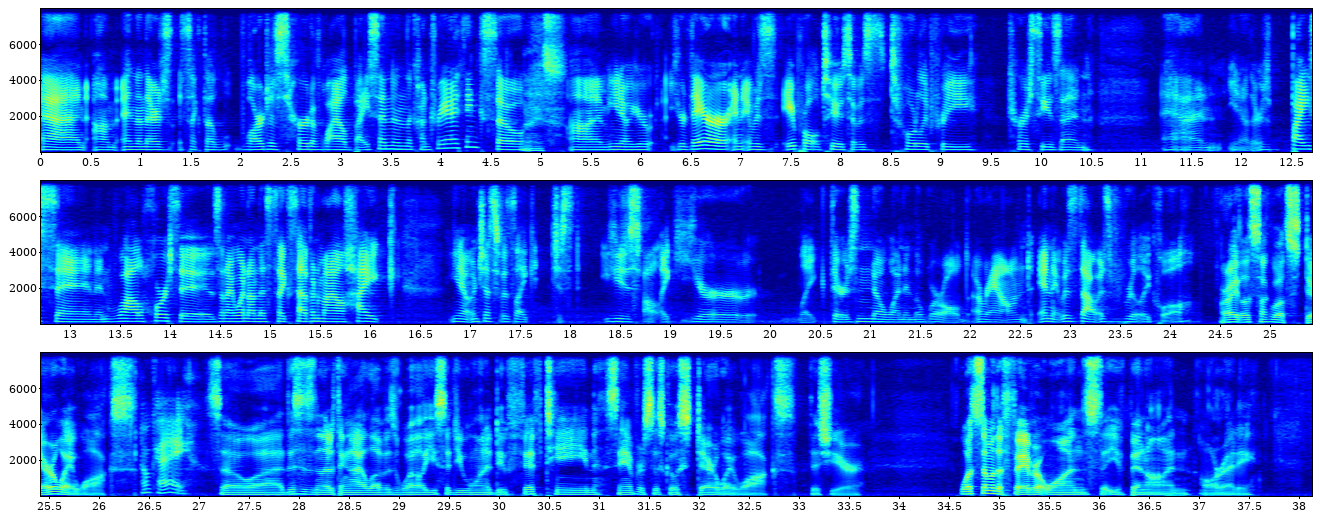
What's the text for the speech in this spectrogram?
And um, and then there's it's like the largest herd of wild bison in the country, I think. So, Nice. um, you know, you're you're there, and it was April too, so it was totally pre tourist season and you know there's bison and wild horses and i went on this like seven mile hike you know and just was like just you just felt like you're like there's no one in the world around and it was that was really cool All right, let's talk about stairway walks. okay So uh, this is another thing I love as well. You said you want to do 15 San Francisco stairway walks this year. What's some of the favorite ones that you've been on already?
